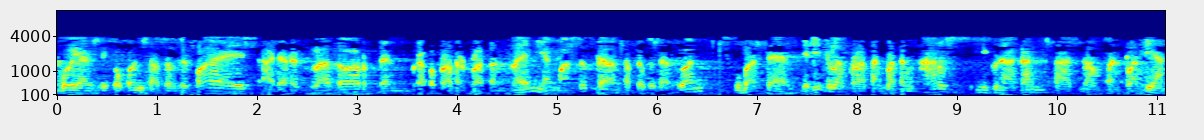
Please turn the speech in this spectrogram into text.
buoyancy compensator device, ada regulator, dan beberapa peralatan-peralatan lain yang masuk dalam satu kesatuan Skubasen. Jadi itulah peralatan-peralatan harus digunakan saat melakukan pelatihan.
